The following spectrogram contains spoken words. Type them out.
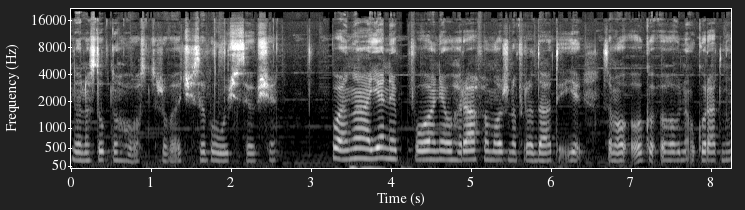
до наступного острова, чи це вийде взагалі. Вона, я не поняв, графа можна продати. Є саме акуратно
